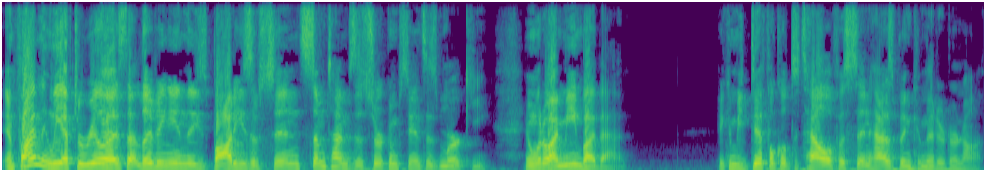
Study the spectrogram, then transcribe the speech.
And finally, we have to realize that living in these bodies of sin, sometimes the circumstance is murky. And what do I mean by that? It can be difficult to tell if a sin has been committed or not.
